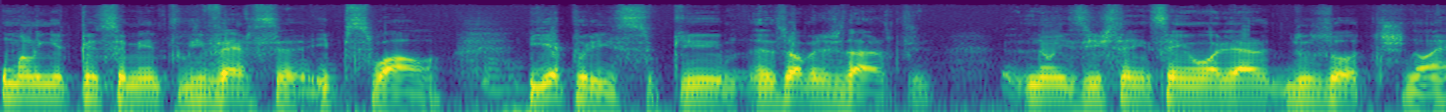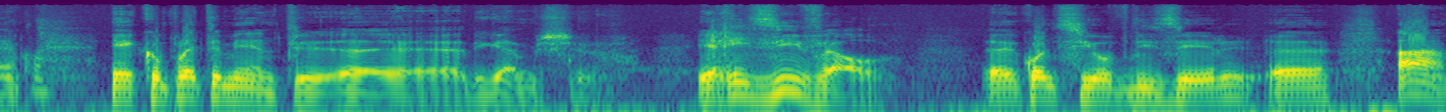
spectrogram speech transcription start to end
uma linha de pensamento diversa uhum. e pessoal. Uhum. E é por isso que as obras de arte não existem sem o olhar dos outros, não é? Claro. É completamente, uh, digamos, é risível quando se ouve dizer uh, ah,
